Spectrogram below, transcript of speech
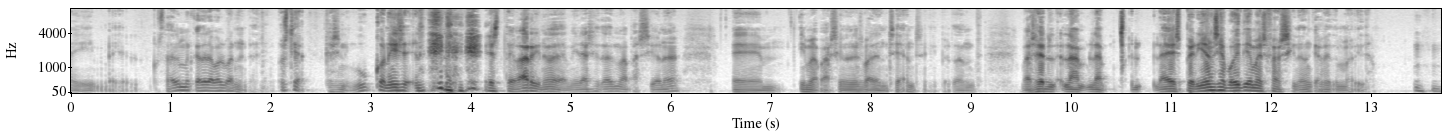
ahí, al costat del Mercat de la Balvanera. Hòstia, quasi ningú coneix este barri, no? A mi la ciutat m'apassiona eh, i m'apassionen els valencians. I, per tant, va ser l'experiència política més fascinant que he fet en ma vida. Uh -huh.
